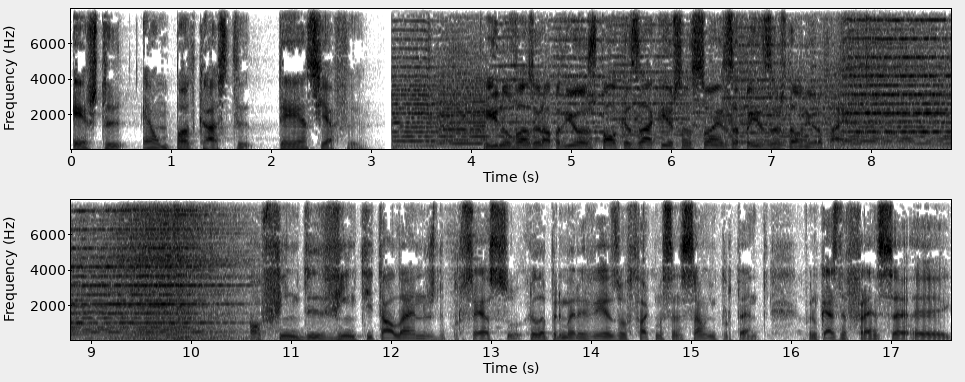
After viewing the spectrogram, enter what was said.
Este é um podcast TSF. E no Voz Europa de hoje, Paulo Casaco e as sanções a países da União Europeia. Ao fim de 20 e tal anos de processo, pela primeira vez houve de facto uma sanção importante. Foi no caso da França, eh,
